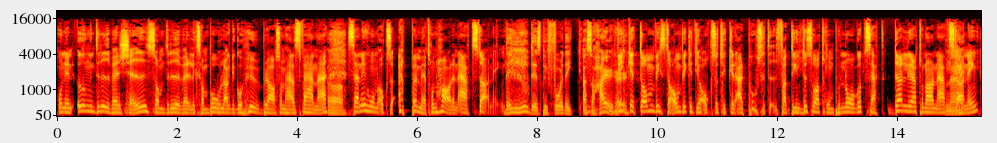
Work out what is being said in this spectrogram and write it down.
hon är en ung driven tjej som driver liksom bolag, det går hur bra som helst för henne. Sen är hon också öppen med att hon har en ätstörning. They knew this before they alltså, hired her. Vilket de visste om, vilket jag också tycker är positivt. För att det är inte så att hon på något sätt döljer att hon har en ätstörning.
